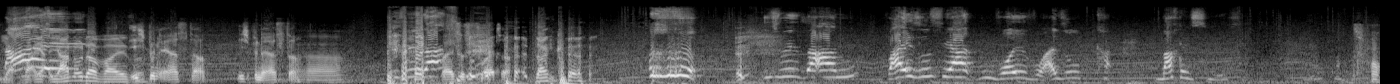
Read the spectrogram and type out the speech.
Nein! Jan oder Weise? Ich bin Erster. Ich bin Erster. Ja. ich will sagen, Weiß ist Zweiter. Danke. ich will sagen, Weise fährt ein Volvo, also kann, mach es nicht.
